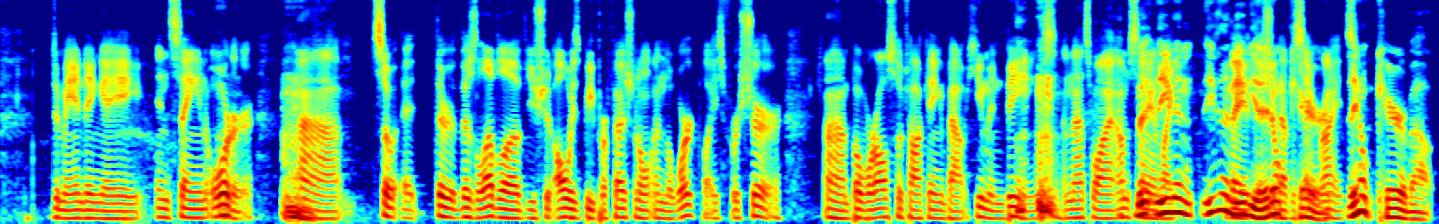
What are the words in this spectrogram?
demanding a insane order. uh, so it, there, there's a level of you should always be professional in the workplace for sure. Um, but we're also talking about human beings, and that's why I'm saying even like, even the they, media, they, they, don't have the same care. rights. They don't care about.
